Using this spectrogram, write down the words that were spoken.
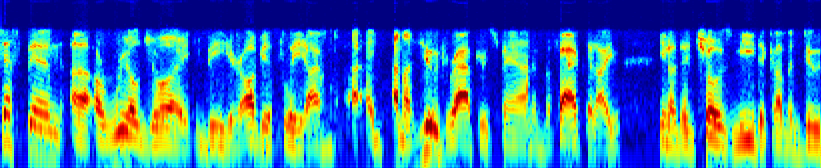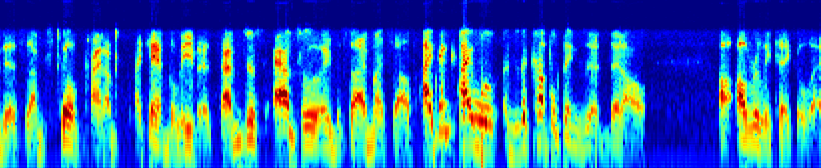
just been a, a real joy to be here. Obviously, I'm I, I'm a huge Raptors fan, and the fact that I, you know, they chose me to come and do this, I'm still kind of I can't believe it. I'm just absolutely beside myself. I think I will. There's a couple things that that I'll I'll really take away.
